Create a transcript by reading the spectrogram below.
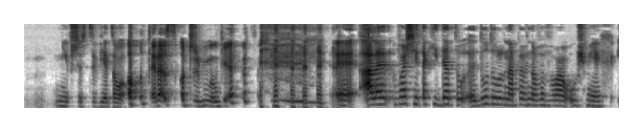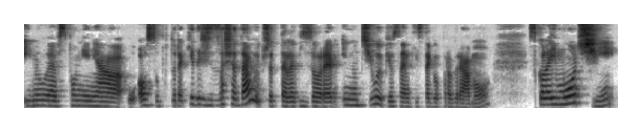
nie wszyscy wiedzą o teraz o czym mówię, ale właśnie taki dudul na pewno wywołał uśmiech i miłe wspomnienia u osób, które kiedyś zasiadały przed telewizorem i nuciły piosenki z tego programu. Z kolei młodsi,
